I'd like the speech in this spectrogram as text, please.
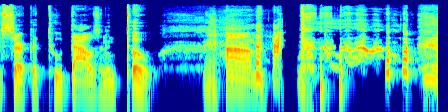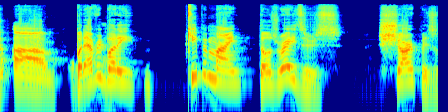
circa 2002. Um, um, but everybody, keep in mind those razors sharp as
